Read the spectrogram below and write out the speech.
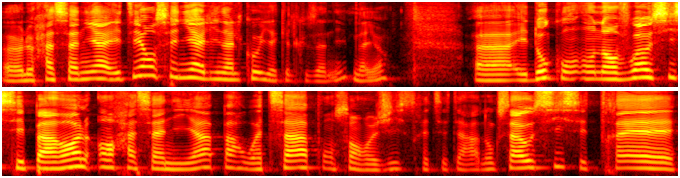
Euh, le Hassania a été enseigné à l'INALCO il y a quelques années d'ailleurs. Euh, et donc on, envoie aussi ces paroles en Hassania par WhatsApp, on s'enregistre, etc. Donc ça aussi c'est très,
